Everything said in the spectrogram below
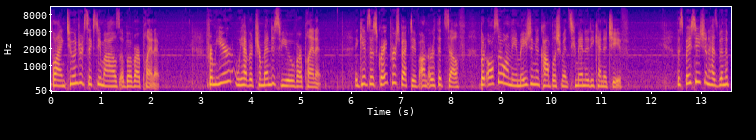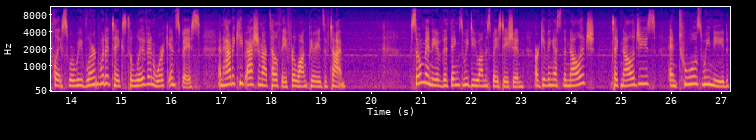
flying 260 miles above our planet. From here, we have a tremendous view of our planet. It gives us great perspective on Earth itself, but also on the amazing accomplishments humanity can achieve. The space station has been the place where we've learned what it takes to live and work in space and how to keep astronauts healthy for long periods of time. So many of the things we do on the space station are giving us the knowledge, technologies, and tools we need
